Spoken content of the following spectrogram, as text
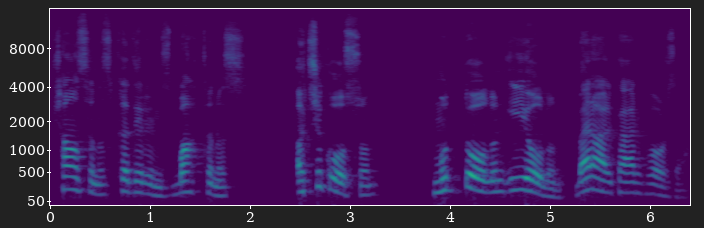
Şansınız, kaderiniz, bahtınız açık olsun. Mutlu olun, iyi olun. Ben Alper Forza.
